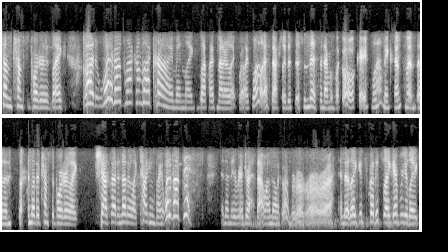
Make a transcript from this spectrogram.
some Trump supporters like, but what about black on black crime? And like Black Lives Matter, like we're like, well, that's actually this, this, and this, and everyone's like, oh, okay, well that makes sense. And then another Trump supporter like shouts out another like talking point, what about this? and then they address that one. They're like, oh, and they're like, it's but it's like every like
